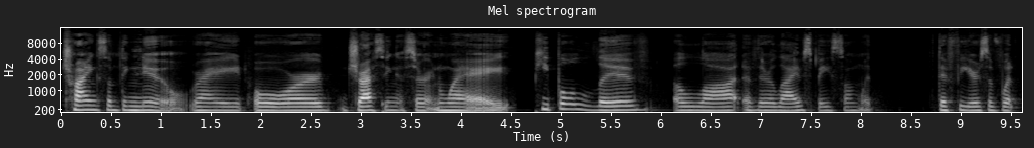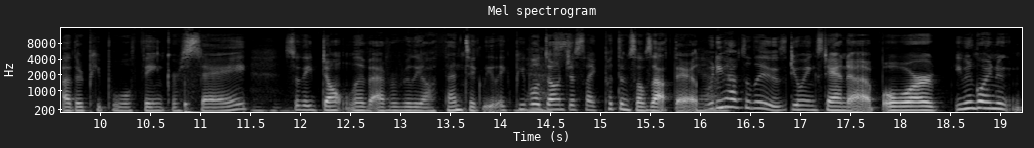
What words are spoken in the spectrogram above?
trying something new, right? Or dressing a certain way. People live a lot of their lives based on what the fears of what other people will think or say. Mm-hmm. So they don't live ever really authentically. Like people Yes. don't just like put themselves out there. Yeah. What do you have to lose doing stand up or even going to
